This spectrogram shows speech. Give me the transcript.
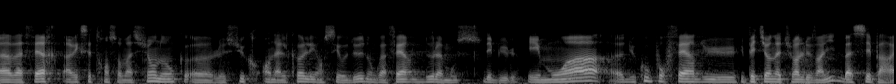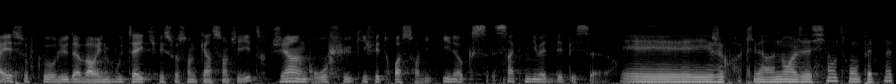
bah, va faire avec cette transformation donc euh, le sucre en alcool et en CO2, donc va faire de la mousse, des bulles. Et moi, euh, du coup, pour faire du, du pétillant naturel de 20 litres, bah, c'est pareil, sauf qu'au lieu d'avoir une bouteille qui fait 75 centilitres, j'ai un gros fût qui fait 300 litres, inox, 5 mm d'épaisseur. Et je crois qu'il a un nom alsacien, ton petnet.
